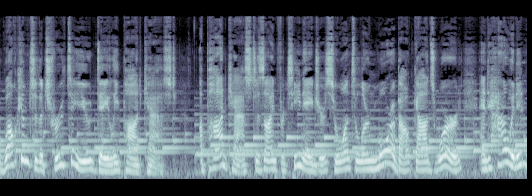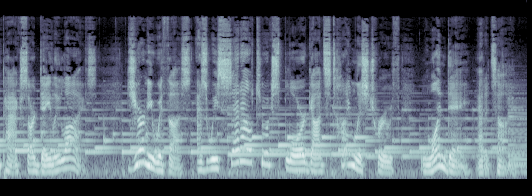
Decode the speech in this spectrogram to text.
Welcome to the Truth to You Daily Podcast, a podcast designed for teenagers who want to learn more about God's Word and how it impacts our daily lives. Journey with us as we set out to explore God's timeless truth one day at a time.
